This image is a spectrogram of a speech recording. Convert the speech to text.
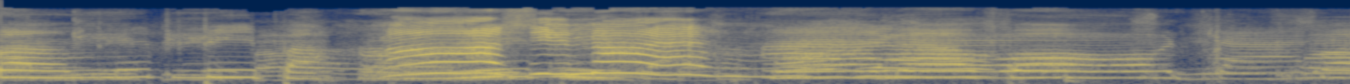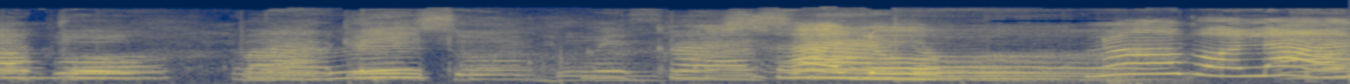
pipa, mi pipa. Ah, si no es mala foto, porque somos casados. No volar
